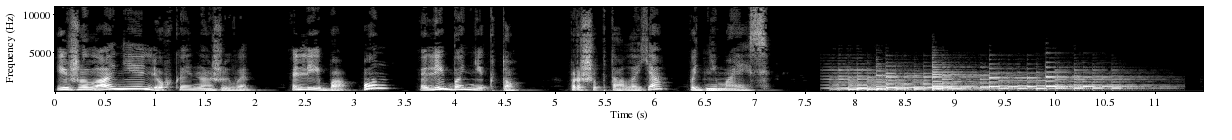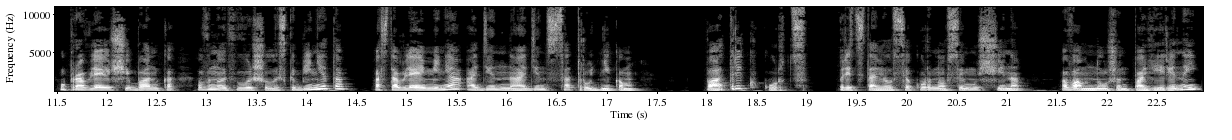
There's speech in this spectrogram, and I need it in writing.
и желание легкой наживы. Либо он, либо никто, прошептала я, поднимаясь. Управляющий банка вновь вышел из кабинета, оставляя меня один на один с сотрудником. «Патрик Курц», — представился курносый мужчина. «Вам нужен поверенный?»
